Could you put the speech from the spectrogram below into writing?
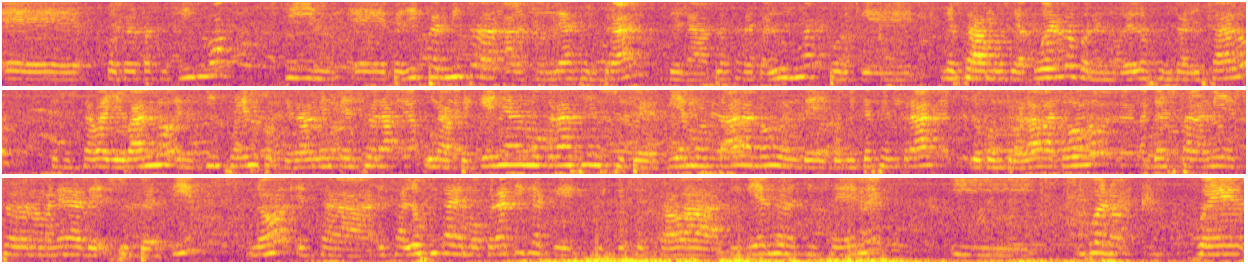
eh, contra el pacifismo sin eh, pedir permiso a, a la Asamblea Central de la Plaza Cataluña porque no estábamos de acuerdo con el modelo centralizado que se estaba llevando en el 15M porque realmente eso era una pequeña democracia súper bien montada, ¿no? donde el Comité Central lo controlaba todo. Entonces para mí eso era una manera de subvertir ¿no? esa, lógica democrática que, se estaba viviendo en el 15M y, y bueno, fue,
